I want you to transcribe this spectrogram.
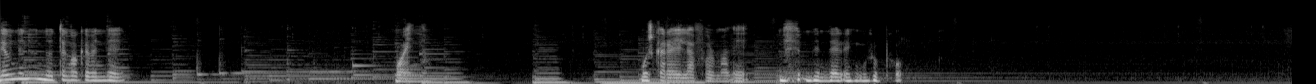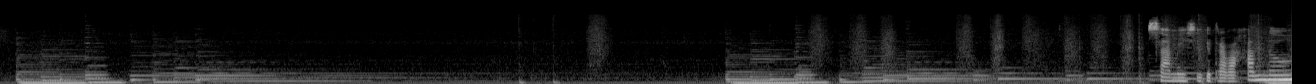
De uno en uno tengo que vender. Bueno. Buscaré la forma de vender en grupo. Sammy sigue trabajando.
